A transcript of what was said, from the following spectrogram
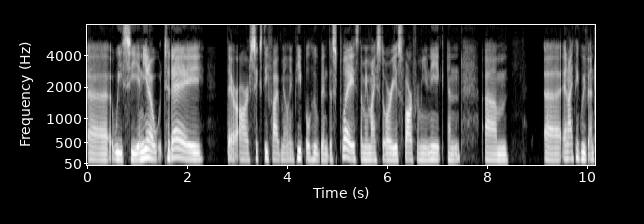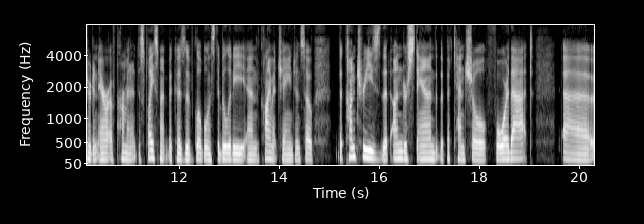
uh, we see. And you know, today there are 65 million people who've been displaced. I mean, my story is far from unique, and um, uh, and I think we've entered an era of permanent displacement because of global instability and climate change. And so, the countries that understand the potential for that, uh,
